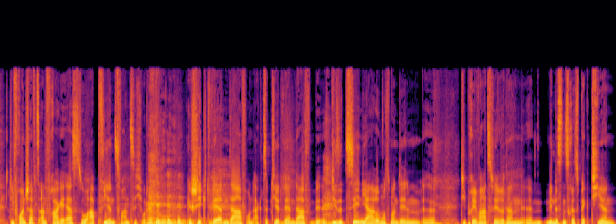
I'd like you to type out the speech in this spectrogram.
die Freundschaftsanfrage erst so ab 24 oder so geschickt werden darf und akzeptiert werden darf. Diese zehn Jahre muss man dem äh, die Privatsphäre dann äh, mindestens respektieren.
